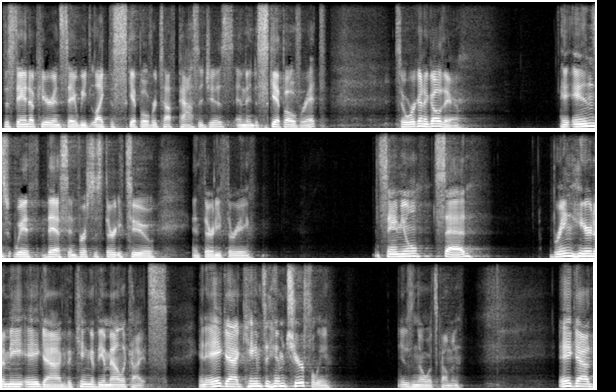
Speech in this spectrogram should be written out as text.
to stand up here and say we'd like to skip over tough passages and then to skip over it. So we're going to go there. It ends with this in verses 32 and 33. Samuel said, Bring here to me Agag, the king of the Amalekites. And Agag came to him cheerfully. He doesn't know what's coming. Agag,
